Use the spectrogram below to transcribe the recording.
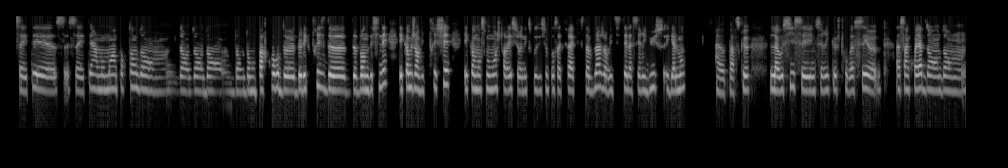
ça a été ça a été un moment important dans dans dans dans, dans, mon parcours de, de lectrice de, de bande dessinée. Et comme j'ai envie de tricher et comme en ce moment je travaille sur une exposition consacrée à Christophe Blain j'ai envie de citer la série Gus également euh, parce que là aussi c'est une série que je trouve assez euh, assez incroyable dans dans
